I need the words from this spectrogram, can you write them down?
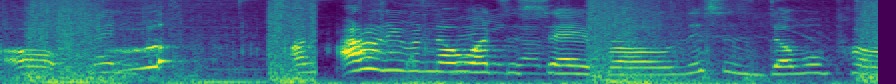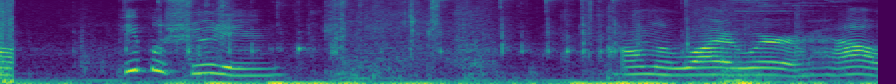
Oh. I'm, I don't even know what to say, bro. This is double pump. People shooting. I don't know why or where or how.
